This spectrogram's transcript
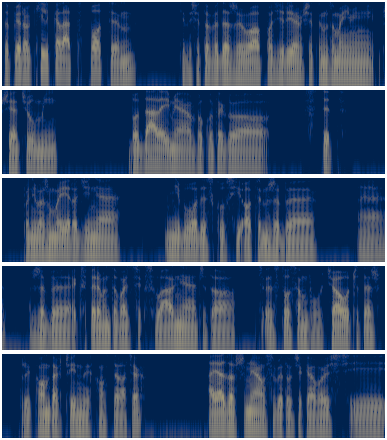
dopiero kilka lat po tym, kiedy się to wydarzyło, podzieliłem się tym z moimi przyjaciółmi, bo dalej miałem wokół tego wstyd, ponieważ w mojej rodzinie nie było dyskusji o tym, żeby, e, żeby eksperymentować seksualnie, czy to z tą samą płcią, czy też w trójkątach, czy innych konstelacjach. A ja zawsze miałem sobie tą ciekawość i,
